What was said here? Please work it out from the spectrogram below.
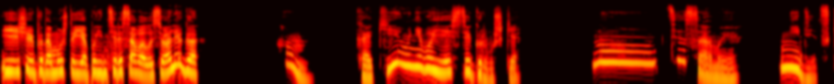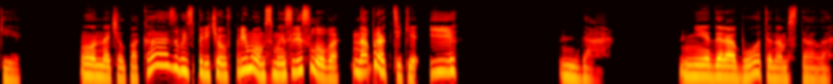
еще и потому, что я поинтересовалась у Олега. Хм, какие у него есть игрушки? Те самые, не детские. Он начал показывать, причем в прямом смысле слова, на практике, и... Да, не стало.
